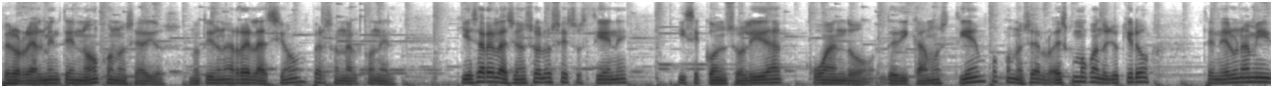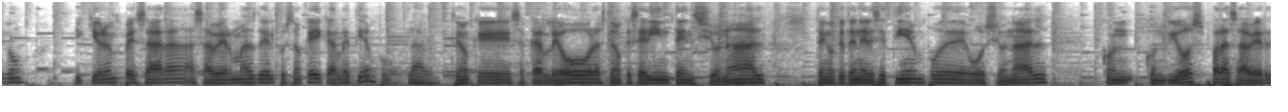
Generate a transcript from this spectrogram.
pero realmente no conoce a Dios, no tiene una relación personal con Él. Y esa relación solo se sostiene y se consolida cuando dedicamos tiempo a conocerlo. Es como cuando yo quiero tener un amigo y quiero empezar a, saber más de él, pues tengo que dedicarle tiempo. Claro. Tengo que sacarle horas, tengo que ser intencional, tengo que tener ese tiempo de devocional con, Dios para saber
